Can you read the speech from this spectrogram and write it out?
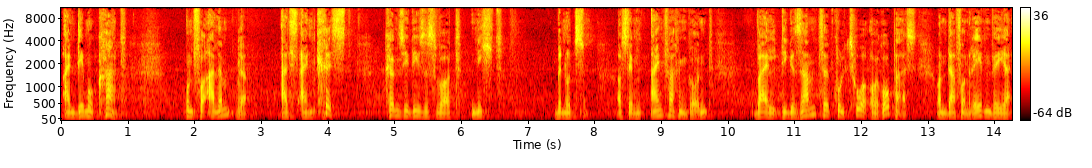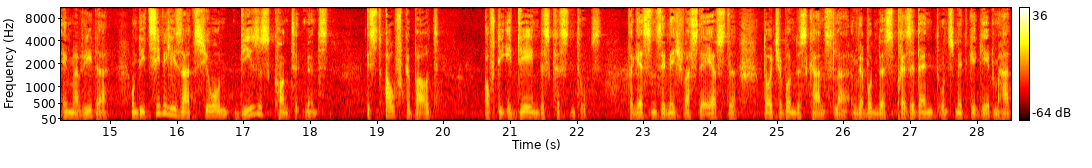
ein Demokrat und vor allem ja. als ein Christ können Sie dieses Wort nicht benutzen. Aus dem einfachen Grund, weil die gesamte Kultur Europas, und davon reden wir ja immer wieder, und die Zivilisation dieses Kontinents ist aufgebaut auf die Ideen des Christentums. Vergessen Sie nicht, was der erste deutsche Bundeskanzler, der Bundespräsident uns mitgegeben hat,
